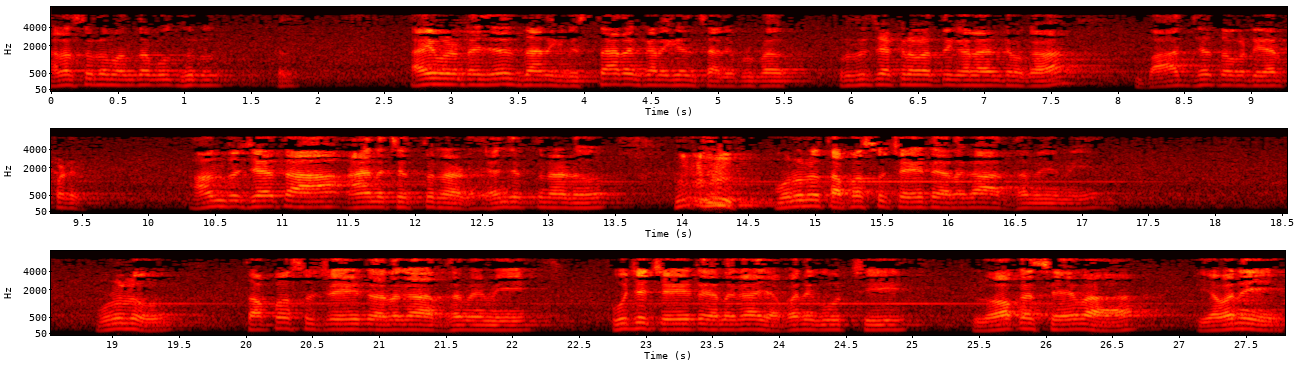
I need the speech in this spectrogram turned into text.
అలసులు మందబుద్ధులు. అయి ఉంటాయి దానికి విస్తారం కలిగించాలి. ఇప్పుడు పృథు చక్రవర్తికి అలాంటి ఒక బాధ్యత ఒకటి ఏర్పడింది. అందుచేత ఆయన చెప్తున్నాడు. ఏం చెప్తున్నాడు? మునులు తపస్సు చేయట అనగా అర్థమేమి? మునులు తపస్సు చేయట అనగా అర్థమేమి? పూజ చేయట అనగా ఎవని గూర్చి? లోక సేవ ఎవని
